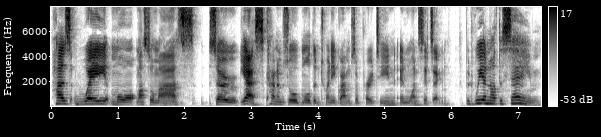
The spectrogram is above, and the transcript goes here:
has way more muscle mass. So, yes, can absorb more than 20 grams of protein in one sitting but we are not the same.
